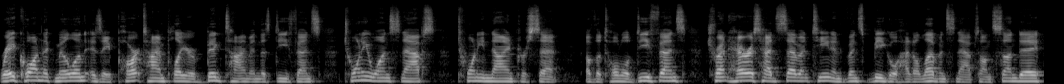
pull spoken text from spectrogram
Raekwon McMillan is a part time player, big time in this defense. 21 snaps, 29% of the total defense. Trent Harris had 17 and Vince Biegel had 11 snaps on Sunday.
